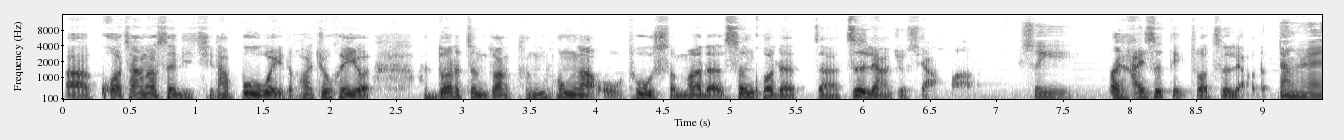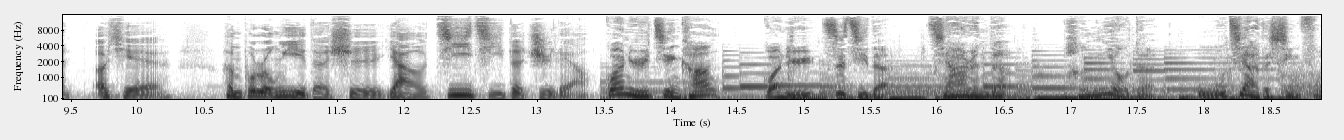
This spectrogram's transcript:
呃扩张到身体其他部位的话，就会有很多的症状，疼痛啊、呕吐什么的，生活的呃质量就下滑了。所以对，还是得做治疗的。当然，而且很不容易的是要积极的治疗。关于健康，关于自己的、家人的、朋友的无价的幸福，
